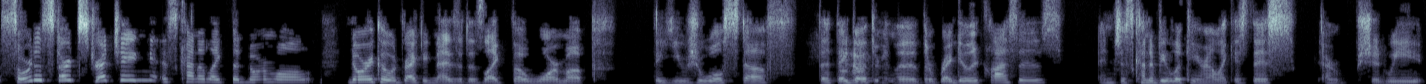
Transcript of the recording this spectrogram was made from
Sort of start stretching is kind of like the normal Noriko would recognize it as like the warm up, the usual stuff that they go mm-hmm. through in the, the regular classes and just kind of be looking around like, is this or should we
